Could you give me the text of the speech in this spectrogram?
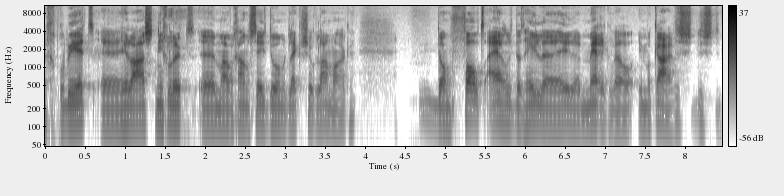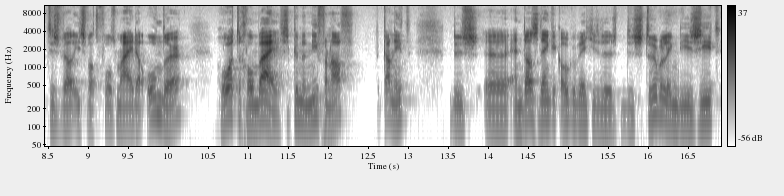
geprobeerd, helaas niet gelukt, maar we gaan nog steeds door met lekker chocola maken. Dan valt eigenlijk dat hele, hele merk wel in elkaar. Dus, dus het is wel iets wat volgens mij daaronder hoort er gewoon bij. Ze kunnen er niet vanaf, dat kan niet. Dus, eh, en dat is denk ik ook een beetje de, de strubbeling die je ziet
